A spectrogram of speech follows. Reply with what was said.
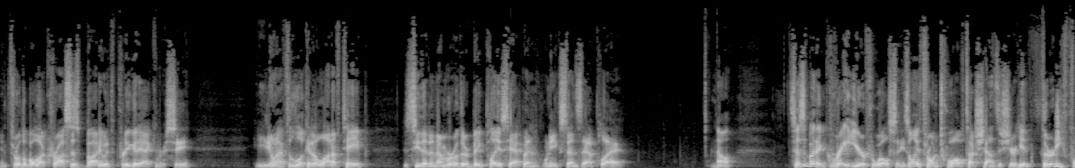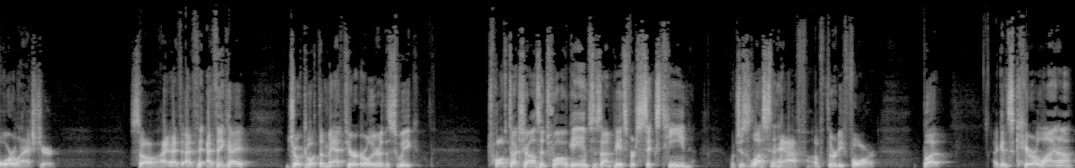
and throw the ball across his body with pretty good accuracy. You don't have to look at a lot of tape to see that a number of their big plays happen when he extends that play. Now, this hasn't been a great year for Wilson. He's only thrown 12 touchdowns this year. He had 34 last year. So I, I, th- I think I joked about the math here earlier this week. 12 touchdowns in 12 games is on pace for 16, which is less than half of 34. But against Carolina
